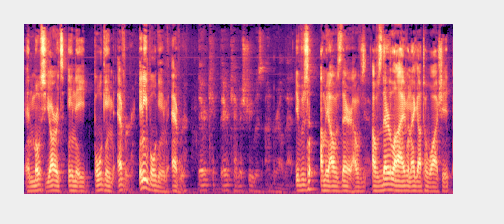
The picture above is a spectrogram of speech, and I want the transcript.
and most yards in a bowl game ever, any bowl game ever. Their their chemistry was unreal. That It was. I mean, I was there. I was. I was there live, and I got to watch it.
